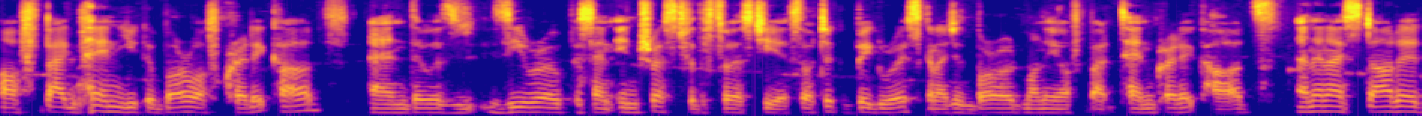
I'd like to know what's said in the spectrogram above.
off back then, you could borrow off credit cards and there was 0% interest for the first year. So I took a big risk and I just borrowed money off about 10 credit cards. And then I started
